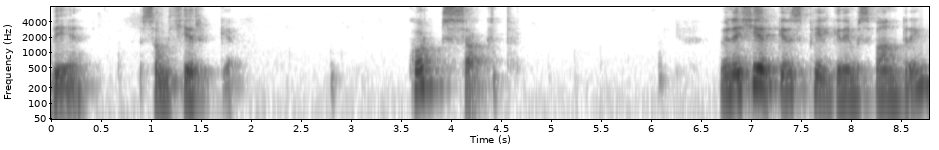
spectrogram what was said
be som kirke. Kort sagt under kirkens pilegrimsvandring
